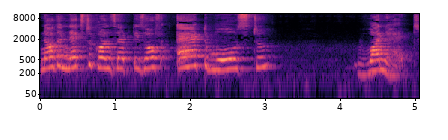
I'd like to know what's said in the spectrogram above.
Now the next concept is of at most one head.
